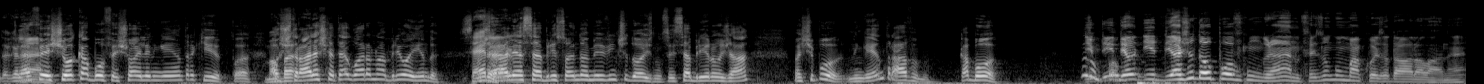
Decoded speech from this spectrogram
A galera É. fechou, acabou. Fechou a ilha, ninguém entra aqui. Mas Austrália, acho que até agora não abriu ainda. Sério? Austrália ia se abrir só em 2022. Não sei se abriram já. Mas, tipo, ninguém entrava, mano. Acabou. E, e deu- e ajudou o povo com grana, fez alguma coisa da hora lá, né?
